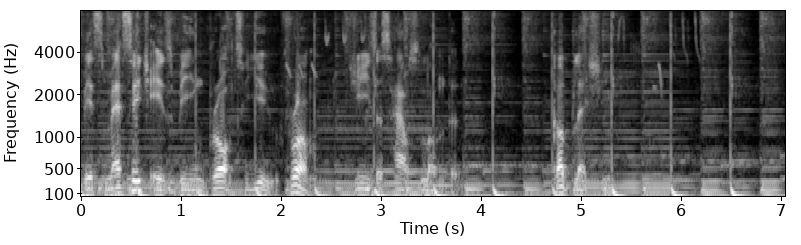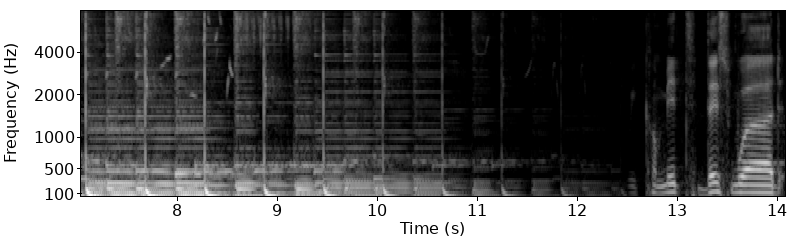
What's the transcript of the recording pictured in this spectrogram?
This message is being brought to you from Jesus House London. God bless you. We commit this word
